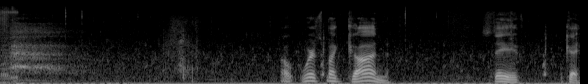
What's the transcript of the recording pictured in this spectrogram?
Oh, where's my gun? Steve. Okay.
